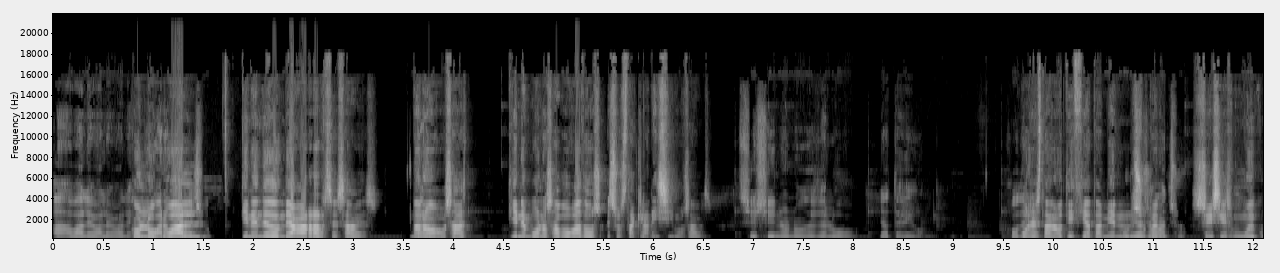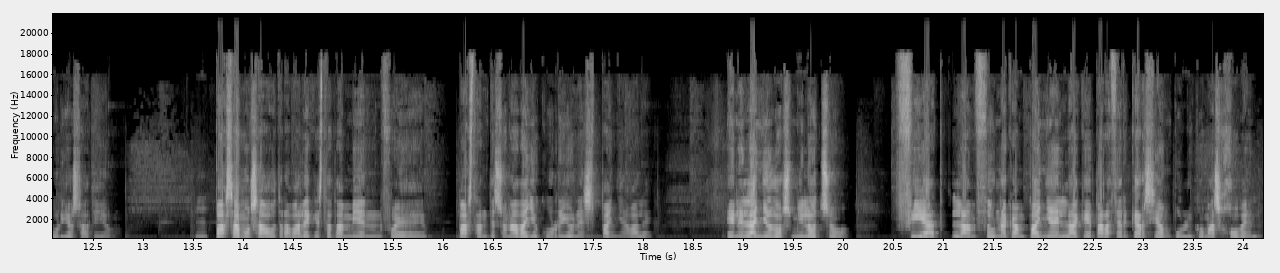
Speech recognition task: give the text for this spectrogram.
Ah, vale, vale, vale. Con lo Jugaron cual tienen de dónde agarrarse, ¿sabes? No, no, o sea, tienen buenos abogados, eso está clarísimo, ¿sabes? Sí, sí, no, no, desde luego. Ya te digo. Joder. Pues esta noticia también súper- macho. Sí, sí, es muy curiosa, tío. ¿Mm? Pasamos a otra, ¿vale? Que esta también fue bastante sonada y ocurrió en España, ¿vale? En el año 2008, Fiat lanzó una campaña en la que, para acercarse a un público más joven,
